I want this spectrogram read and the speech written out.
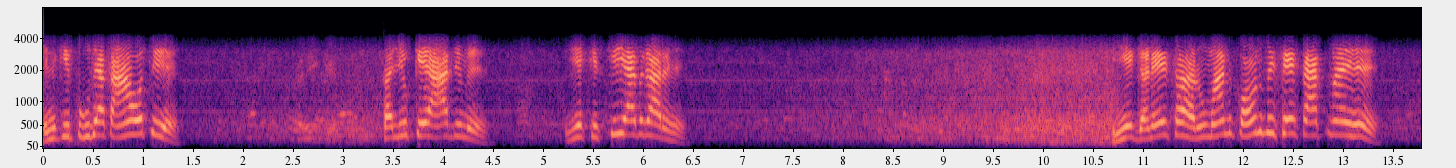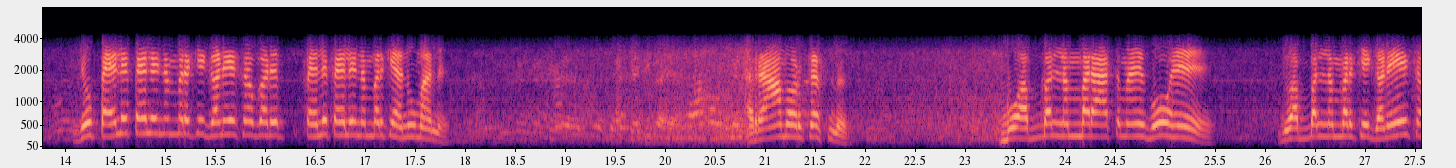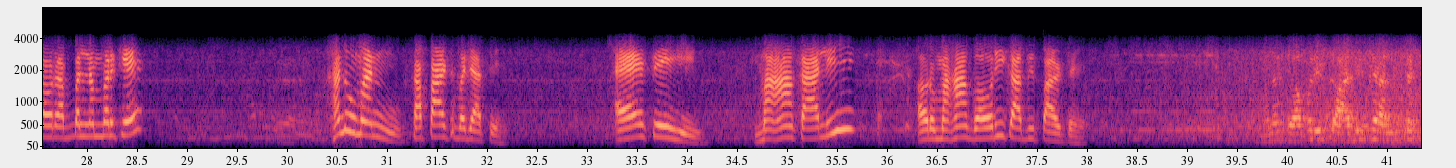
इनकी पूजा कहाँ होती है? कलयुग के आदि में। ये किसकी यादगार है? ये गणेश और हनुमान कौन विशेष आत्माएँ हैं? जो पहले पहले नंबर के गणेश और पहले पहले नंबर के हनुमान है। राम और कृष्ण। वो अव्वल नंबर आत्माएँ वो हैं, जो अब्बल नंबर के गणेश और अब्बल नंबर के हनुमान का पाठ बजाते हैं। ऐसे ही महाकाली और महागौरी का भी पार्ट है। मैंने द्वापर युग आदि से अंत तक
